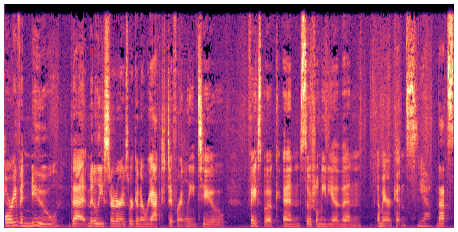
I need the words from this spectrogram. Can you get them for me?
or even knew that Middle Easterners were going to react differently to Facebook and social media than Americans. Yeah. That's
